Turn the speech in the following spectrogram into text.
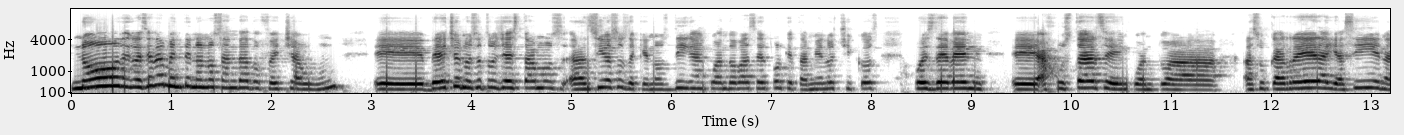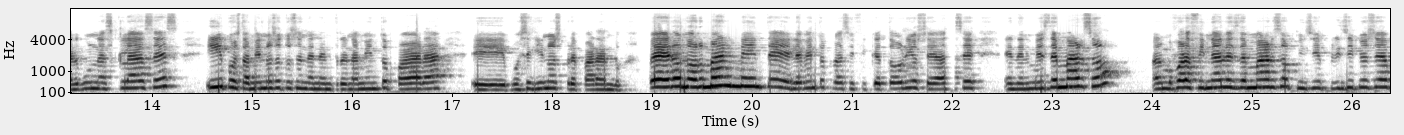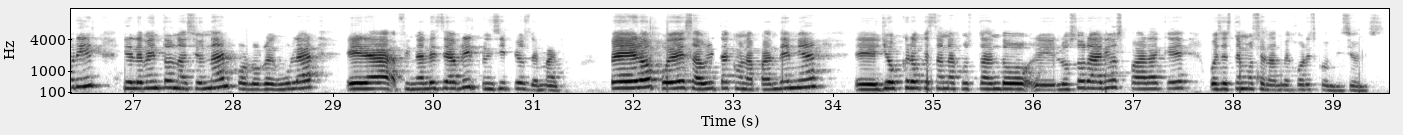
No, desgraciadamente no nos han dado fecha aún. Eh, de hecho, nosotros ya estamos ansiosos de que nos digan cuándo va a ser, porque también los chicos pues deben eh, ajustarse en cuanto a, a, su carrera y así en algunas clases, y pues también nosotros en el entrenamiento para eh, pues seguirnos preparando. Pero normalmente el evento clasificatorio se hace en el mes de marzo, a lo mejor a finales de marzo, principios de abril, y el evento nacional por lo regular era a finales de abril, principios de mayo. Pero pues ahorita con la pandemia, eh, yo creo que están ajustando eh, los horarios para que pues estemos en las mejores condiciones.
